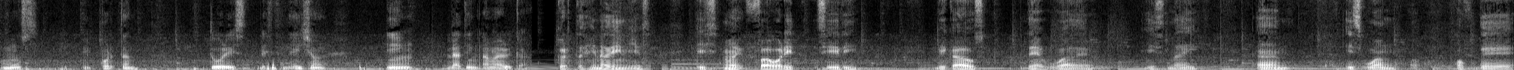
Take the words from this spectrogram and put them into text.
most important tourist destination in Latin America. Cartagena de Indias is my favorite city because the weather is nice and is one of the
